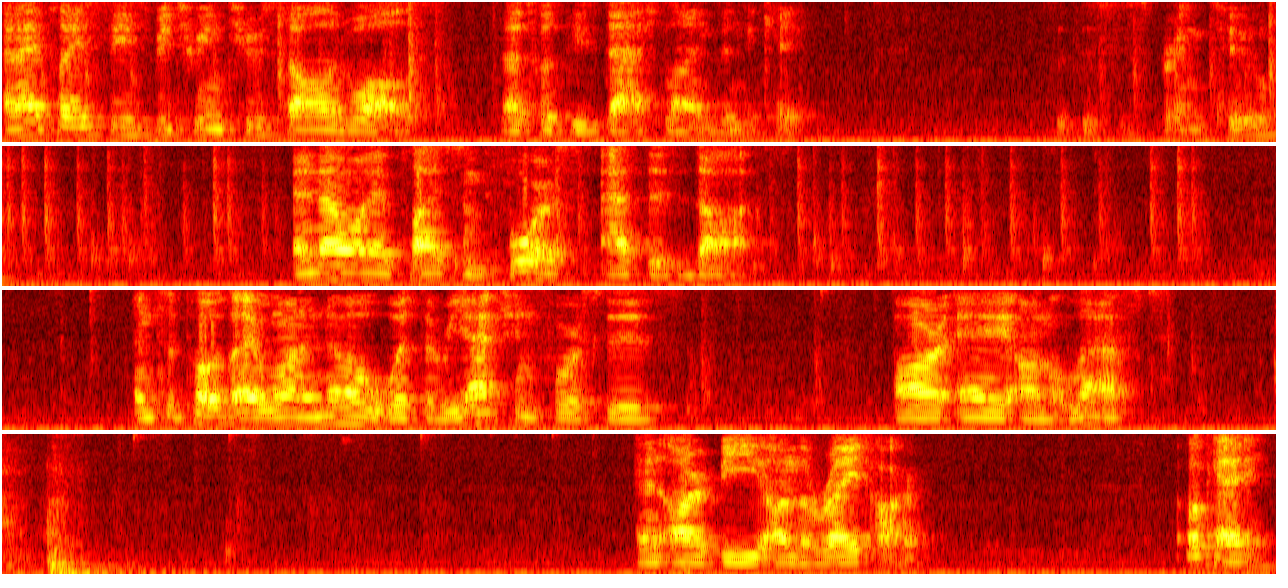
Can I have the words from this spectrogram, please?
and I place these between two solid walls. That's what these dashed lines indicate. So this is spring 2. And now I apply some force at this dot. And suppose I want to know what the reaction force is RA on the left and RB on the right are. Okay,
